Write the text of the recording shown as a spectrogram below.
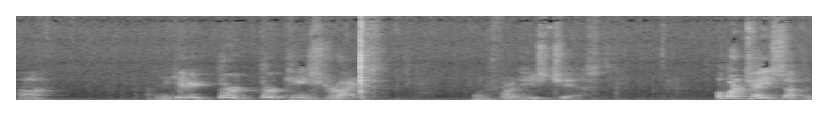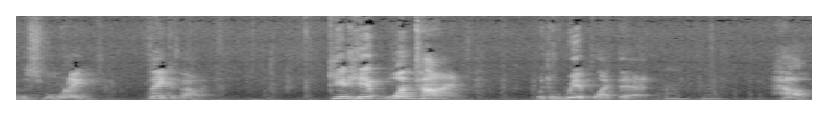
Huh? And he gave him thir- 13 stripes on the front of his chest. I want to tell you something this morning. Think about it. Get hit one time with a whip like that. Mm-hmm. How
